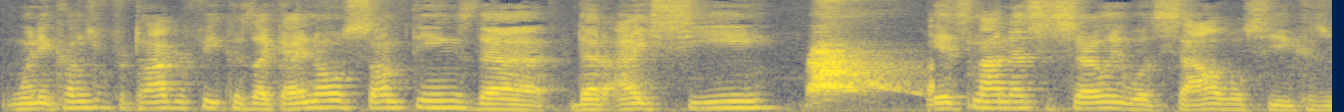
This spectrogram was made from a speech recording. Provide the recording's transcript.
when it comes to photography. Because, like, I know some things that, that I see. It's not necessarily what Sal will see because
